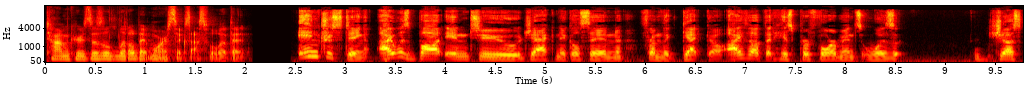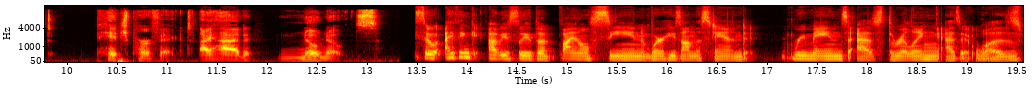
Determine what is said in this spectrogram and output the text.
Tom Cruise is a little bit more successful with it. Interesting. I was bought into Jack Nicholson from the get go. I thought that his performance was just pitch perfect. I had no notes. So I think obviously the final scene where he's on the stand remains as thrilling as it was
